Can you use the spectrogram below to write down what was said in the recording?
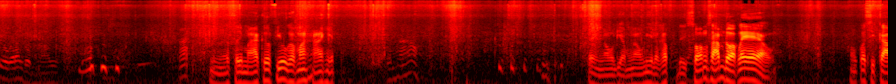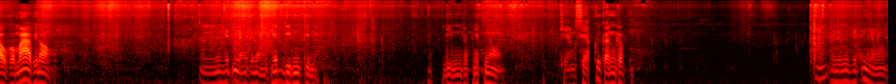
ฟิวกำลังดมเอาอยู่นี่ใส่หมาเคอร์ฟิวครับมาหาเห็ดดมหาเอาใส่เงาเหลี่ยมเงานี่แหละครับได้สองสามดอกแล้วเขาก็สิกาวเขามาพี่น้องอันนี้มันเห็ดอิหยังพี่น้องเห็ดดินตินดินครับเห็ดหน่อย แข็งแสบคือกันครับ อันนี้มันเห็ดอิหยังอืม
